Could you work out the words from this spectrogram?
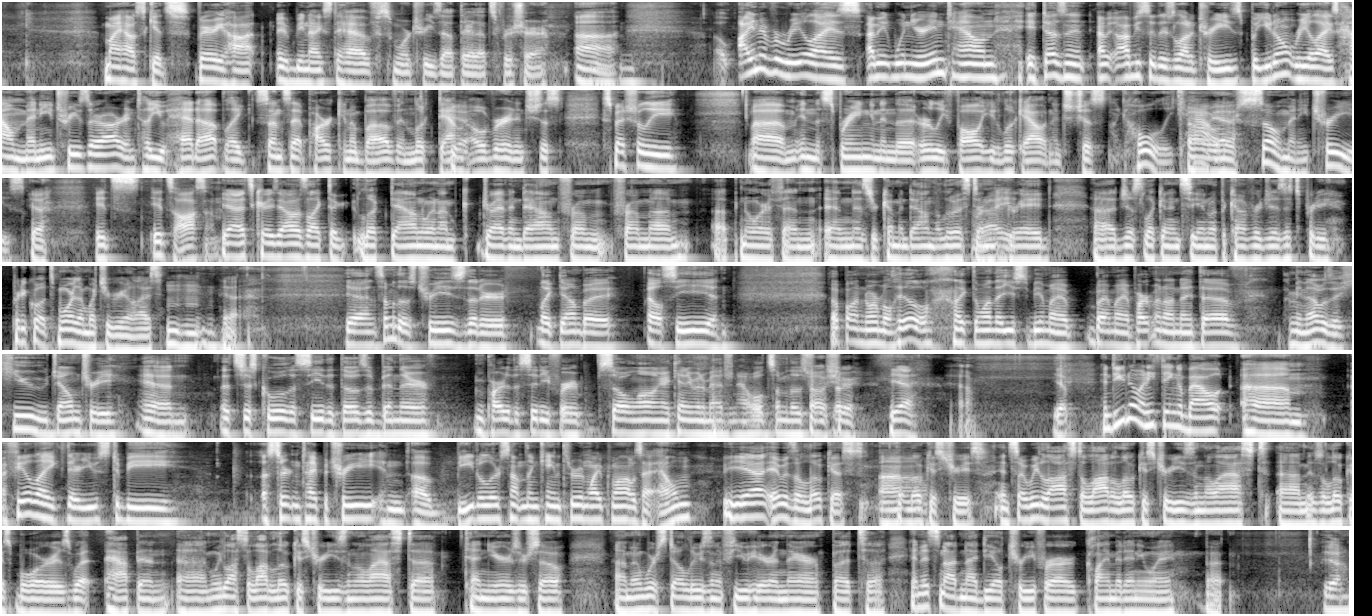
My house gets very hot. It would be nice to have some more trees out there, that's for sure. Uh, mm-hmm. I never realize. I mean, when you're in town, it doesn't. I mean, obviously there's a lot of trees, but you don't realize how many trees there are until you head up like Sunset Park and above and look down yeah. over, and it's just, especially um, in the spring and in the early fall, you look out and it's just like, holy oh, cow! Oh, yeah. There's so many trees. Yeah, it's it's awesome. Yeah, it's crazy. I always like to look down when I'm driving down from from um, up north, and and as you're coming down the Lewiston right. grade, uh, just looking and seeing what the coverage is. It's pretty pretty cool. It's more than what you realize. Mm-hmm. Yeah. Yeah, and some of those trees that are like down by LC and up on Normal Hill, like the one that used to be my by my apartment on 9th Ave. I mean, that was a huge elm tree, and it's just cool to see that those have been there in part of the city for so long. I can't even imagine how old some of those trees Oh, are. sure. Yeah. Yeah. Yep. And do you know anything about? Um, I feel like there used to be a certain type of tree, and a beetle or something came through and wiped them all out. Was that elm? Yeah, it was a locust, the Oh. locust trees, and so we lost a lot of locust trees in the last. Um, it was a locust borer, is what happened. Um, we lost a lot of locust trees in the last uh, ten years or so, um, and we're still losing a few here and there. But uh, and it's not an ideal tree for our climate anyway. But Yeah.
